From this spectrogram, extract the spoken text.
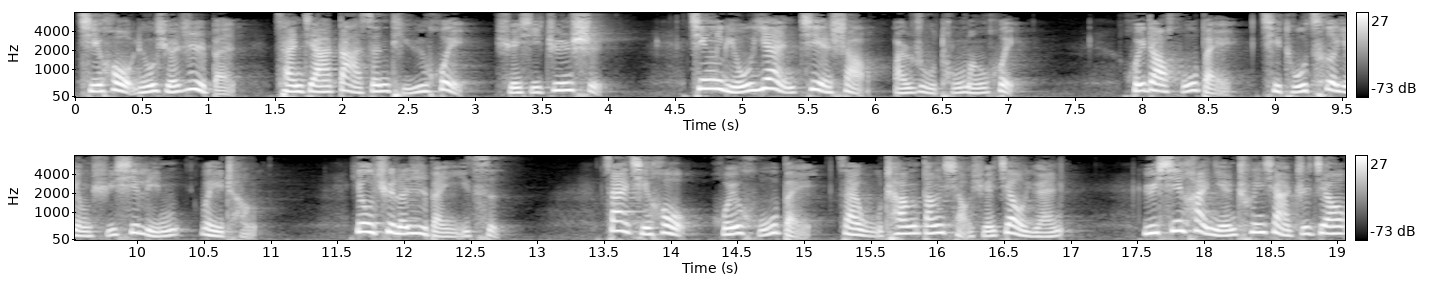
其后留学日本，参加大森体育会学习军事，经刘晏介绍而入同盟会，回到湖北，企图策应徐锡麟，未成，又去了日本一次，再其后回湖北，在武昌当小学教员，于辛亥年春夏之交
